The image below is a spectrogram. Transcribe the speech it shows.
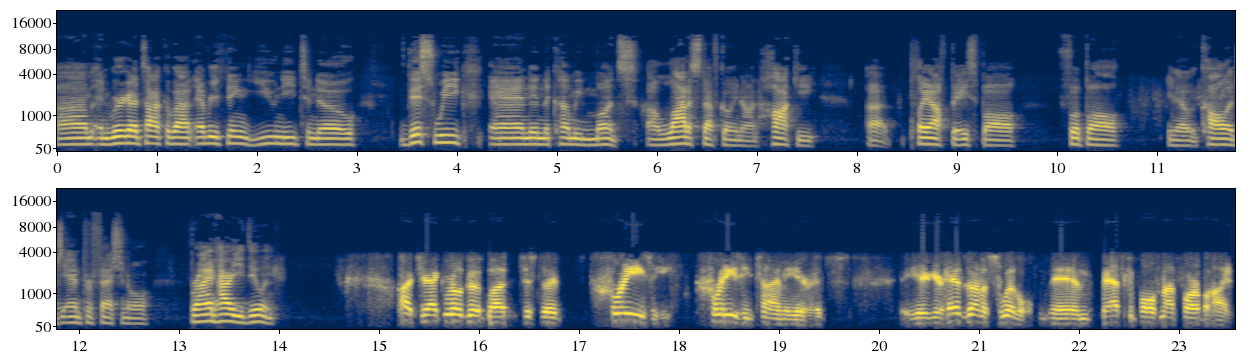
Um, and we're going to talk about everything you need to know this week and in the coming months. A lot of stuff going on hockey, uh, playoff baseball, football, you know, college and professional. Brian, how are you doing? Hi, Jack. Real good, bud. Just a crazy crazy time of year. It's your, your head's on a swivel, and basketball's not far behind.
